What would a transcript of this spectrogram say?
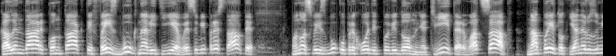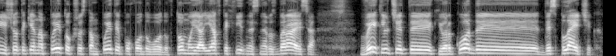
календар, контакти, Фейсбук навіть є. Ви собі представте. Воно з Фейсбуку приходить повідомлення. Твіттер, Ватсап, напиток. Я не розумію, що таке напиток, щось там пити по ходу воду. В тому я, я в тих фітнес не розбираюся. Виключити QR-коди, дисплейчик.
